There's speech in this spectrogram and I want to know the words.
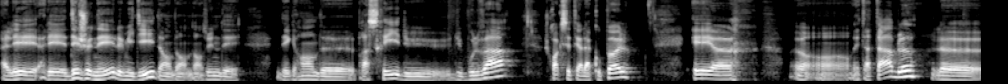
allés, déjeuner le midi dans, une des, grandes brasseries du, boulevard. Je crois que c'était à la Coupole. Et on est à table. Le,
